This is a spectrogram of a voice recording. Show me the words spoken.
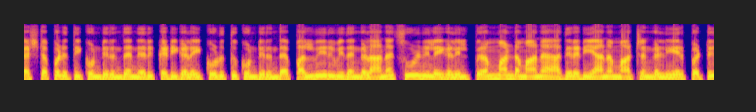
கஷ்டப்படுத்திக் கொண்டிருந்த நெருக்கடிகளை கொடுத்து கொண்டிருந்த பல்வேறு விதங்களான சூழ்நிலைகளில் பிரம்மாண்டமான அதிரடியான மாற்றங்கள் ஏற்பட்டு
